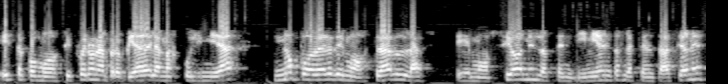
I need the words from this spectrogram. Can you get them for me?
esto como si fuera una propiedad de la masculinidad, no poder demostrar las emociones, los sentimientos, las sensaciones,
